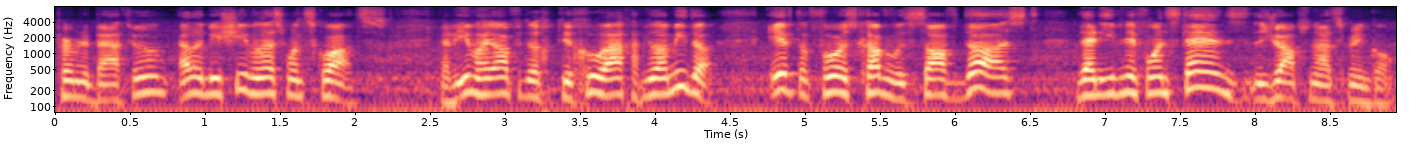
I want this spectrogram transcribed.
permanent bathroom, unless one squats. If the floor is covered with soft dust, then even if one stands, the drops will not sprinkle,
